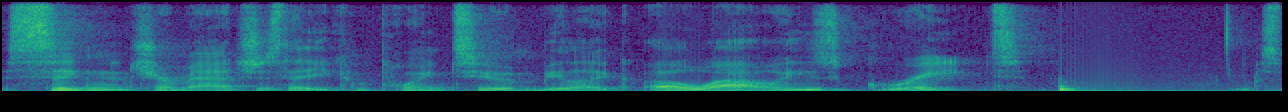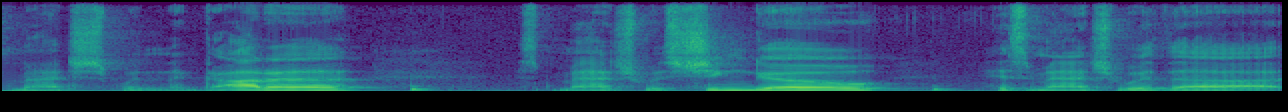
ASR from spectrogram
signature matches that you can point to and be like, "Oh wow, he's great." His match with Nagata, his match with Shingo, his match with uh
